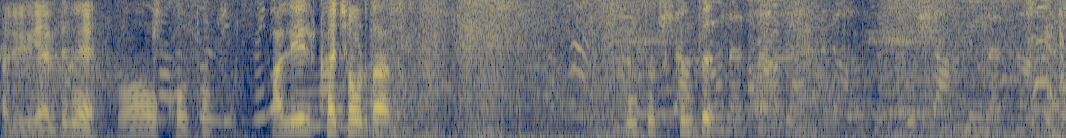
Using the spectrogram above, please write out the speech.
Halil geldi mi? Oo, ko- top. Halil kaç oradan. Sıkıntı sıkıntı. Bu şampiyona saldır.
